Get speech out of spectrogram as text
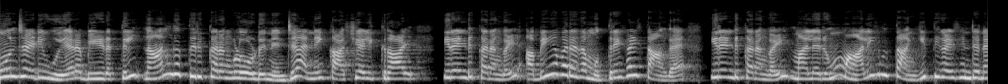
மூன்று அடி உயர பீடத்தில் நான்கு திருக்கரங்களோடு நின்று அன்னை காட்சியளிக்கிறாள். இரண்டு கரங்கள் அபயவரத முத்திரைகள் தாங்க இரண்டு கரங்கள் மலரும் மாலையும் தாங்கி திகழ்கின்றன.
